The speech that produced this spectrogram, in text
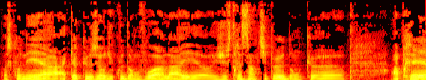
parce qu'on est à, à, quelques heures du coup d'envoi là et euh, je stresse un petit peu. Donc euh, après,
